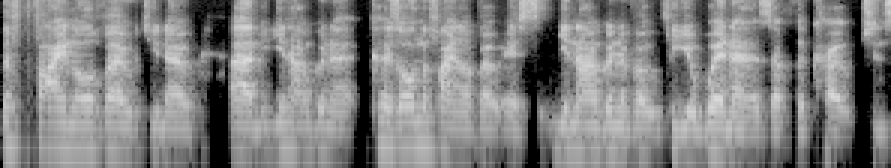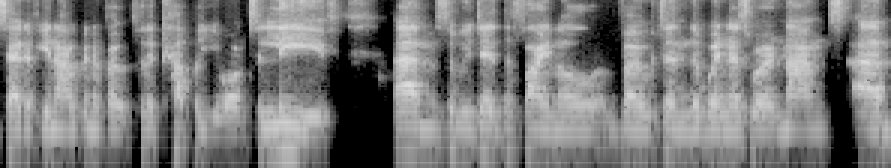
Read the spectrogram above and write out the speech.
the final vote. You know, um, you're now gonna because on the final vote is you're now gonna vote for your winners of the coach instead of you're now gonna vote for the couple you want to leave. Um, so we did the final vote and the winners were announced. Um,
